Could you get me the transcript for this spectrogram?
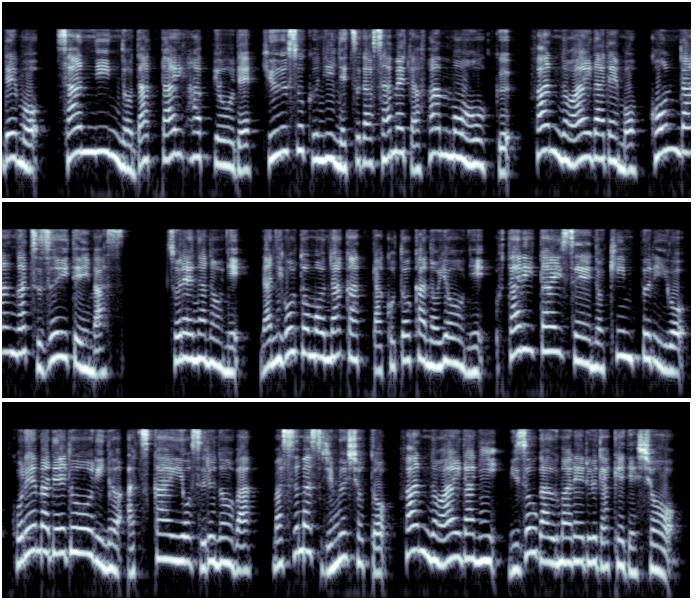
でも、3人の脱退発表で急速に熱が冷めたファンも多く、ファンの間でも混乱が続いています。それなのに何事もなかったことかのように二人体制のキンプリをこれまで通りの扱いをするのは、ますます事務所とファンの間に溝が生まれるだけでしょ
